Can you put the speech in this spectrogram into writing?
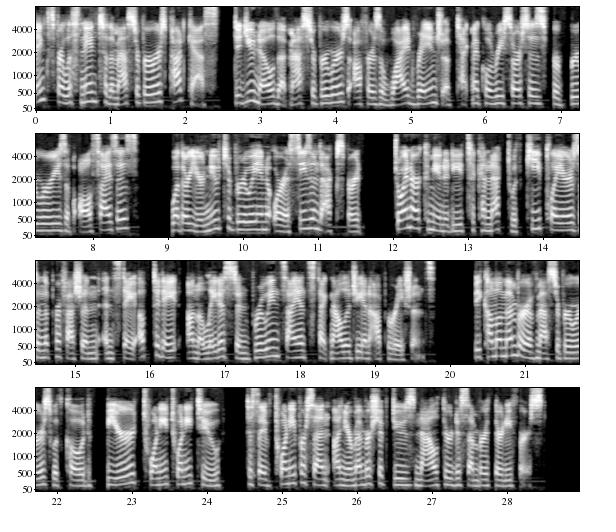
Thanks for listening to the Master Brewers podcast. Did you know that Master Brewers offers a wide range of technical resources for breweries of all sizes? Whether you're new to brewing or a seasoned expert, join our community to connect with key players in the profession and stay up to date on the latest in brewing science, technology, and operations. Become a member of Master Brewers with code BEER2022 to save 20% on your membership dues now through December 31st.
